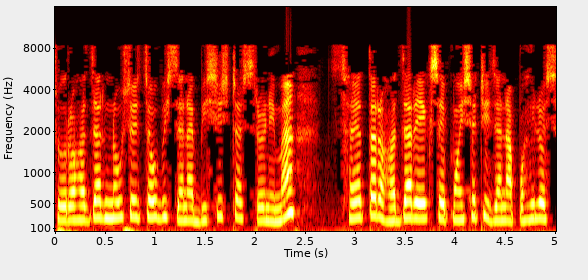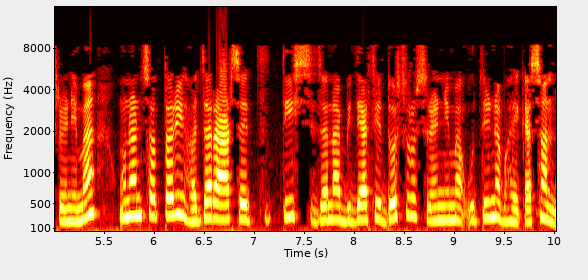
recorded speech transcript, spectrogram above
सोह्र हजार नौ सय चौविस जना विशिष्ट श्रेणीमा छयत्तर हजार एक सय पैंसठी जना पहिलो श्रेणीमा उनासत्तरी हजार आठ सय तीस जना विद्यार्थी दोस्रो श्रेणीमा उत्तीर्ण भएका छन्।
